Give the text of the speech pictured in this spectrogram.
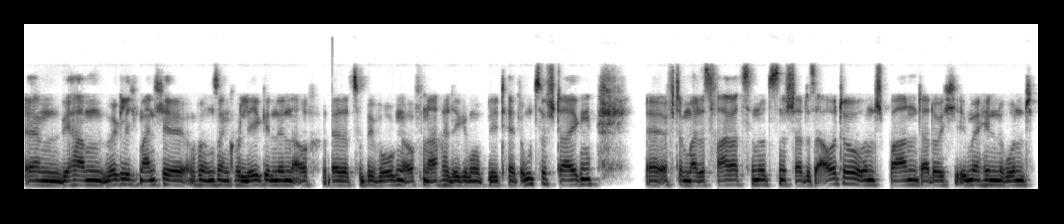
ähm, wir haben wirklich manche von unseren Kolleginnen auch äh, dazu bewogen, auf nachhaltige Mobilität umzusteigen, äh, öfter mal das Fahrrad zu nutzen statt das Auto und sparen dadurch immerhin rund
